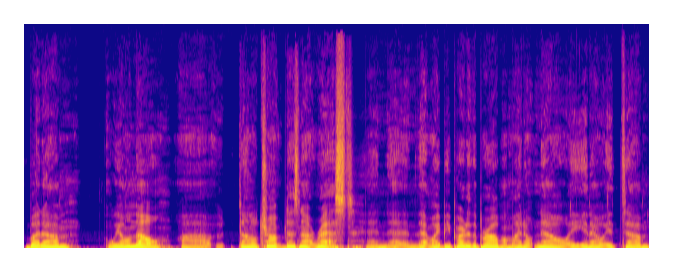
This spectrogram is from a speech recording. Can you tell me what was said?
But um, we all know uh, Donald Trump does not rest, and, and that might be part of the problem. I don't know. You know, it. Um,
